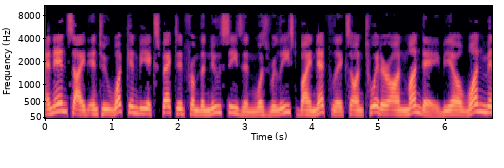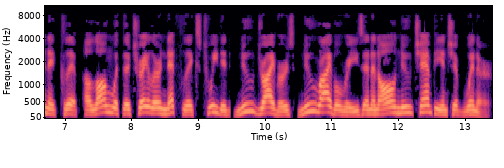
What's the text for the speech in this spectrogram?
An insight into what can be expected from the new season was released by Netflix on Twitter on Monday via a one-minute clip, along with the trailer Netflix tweeted, new drivers, new rivalries and an all-new championship winner.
